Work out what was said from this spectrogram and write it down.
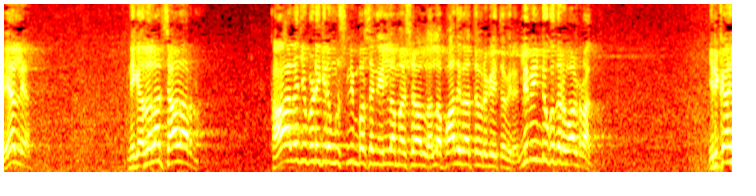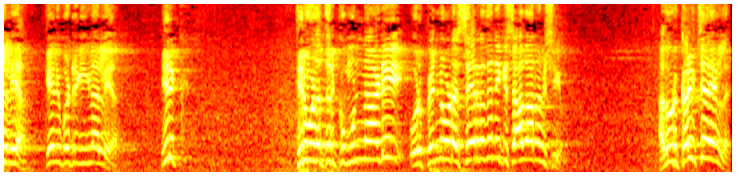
இல்லையா இன்னைக்கு அதெல்லாம் சாதாரணம். காலேஜ் படிக்கிற முஸ்லீம் பசங்க இல்ல மஷால் அல்ல பாதுகாத்தவர்களை தவிர லிவிங் டுகெதர் வாழ்றாங்க. இருக்கா இல்லையா? கேள்விப்பட்டிருக்கீங்களா இல்லையா? இருக்கு. திருமணத்திற்கு முன்னாடி ஒரு பெண்ணோட சேர்றது இன்னைக்கு சாதாரண விஷயம். அது ஒரு கல்ச்சரே இல்ல.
